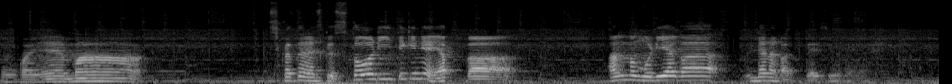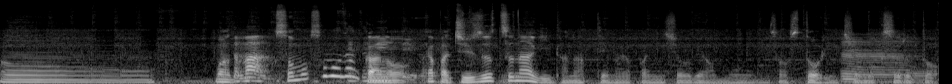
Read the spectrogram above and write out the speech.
た。今回ねまあ仕方ないですけどストーリー的にはやっぱあんま盛り上がらなかったですよね。うーん。まあまあそもそもなんかあの、ねやっぱ数珠つなぎだなっていうのはやっぱ印象では思う。そのストーリーに注目すると。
